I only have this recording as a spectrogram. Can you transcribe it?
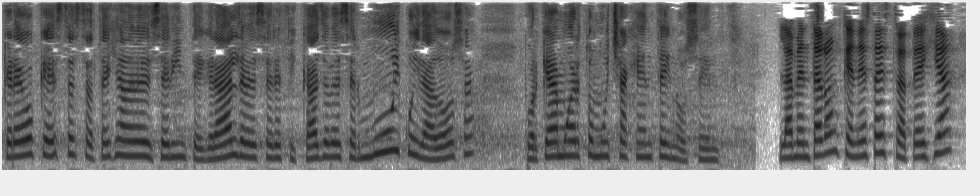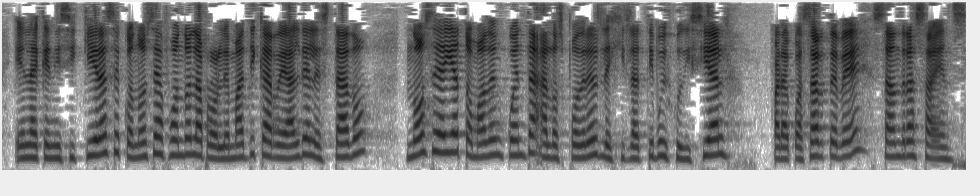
Creo que esta estrategia debe ser integral, debe ser eficaz, debe ser muy cuidadosa, porque ha muerto mucha gente inocente. Lamentaron que en esta estrategia, en la que ni siquiera se conoce a fondo la problemática real del Estado, no se haya tomado en cuenta a los poderes legislativo y judicial. Para Cuasar TV, Sandra Sáenz.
